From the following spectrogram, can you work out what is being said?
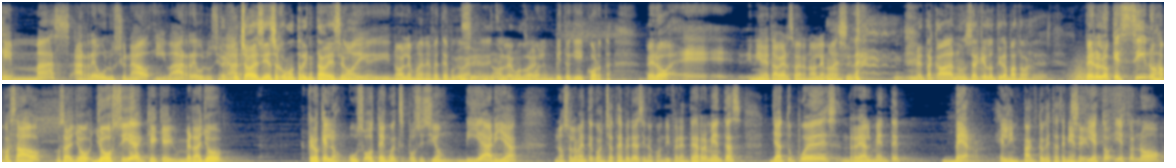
que más ha revolucionado y va a Te he revolucionar. escuchado decir eso como 30 veces. No, diga- y no hablemos de NFT porque Sí, bueno, no hablemos otra vez. ponle un pito aquí y corta. Pero eh, eh, ni metaverso, bueno, no hablemos No, de sí. eso. Meta acaba de anunciar que lo tira para atrás. Pero lo que sí nos ha pasado, o sea, yo, yo sí, eh, que, que en verdad yo creo que los uso o tengo exposición diaria, no solamente con ChatGPT, sino con diferentes herramientas, ya tú puedes realmente ver el impacto que está teniendo. Sí. Y esto, y esto no,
